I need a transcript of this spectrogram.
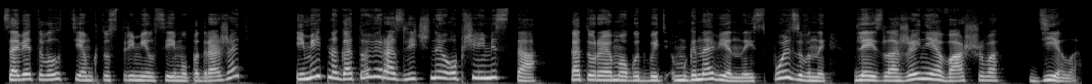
советовал тем, кто стремился ему подражать, иметь наготове различные общие места, которые могут быть мгновенно использованы для изложения вашего дела.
